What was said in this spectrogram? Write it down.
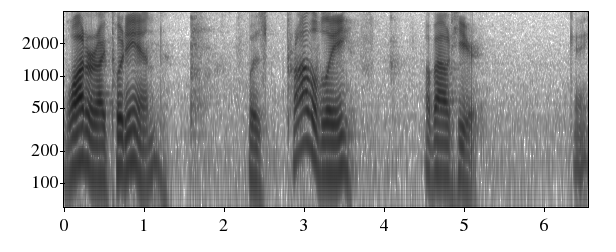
water I put in was probably about here. Okay?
